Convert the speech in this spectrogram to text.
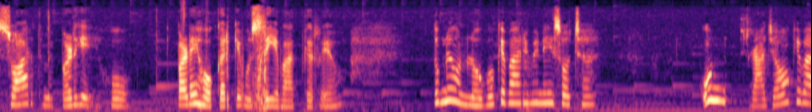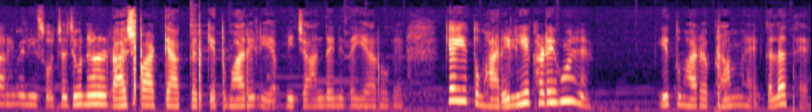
स्वार्थ में पड़ गए हो, पड़े हो करके मुझसे ये बात कर रहे हो। तुमने उन लोगों के बारे में नहीं सोचा? उन राजाओं के बारे में नहीं सोचा जो उन्होंने राजपाट त्याग करके तुम्हारे लिए अपनी जान देने तैयार हो गए। क्या ये तुम्हारे लिए खड़े हुए हैं? ये तुम्हारा भ्रम है, गलत है।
